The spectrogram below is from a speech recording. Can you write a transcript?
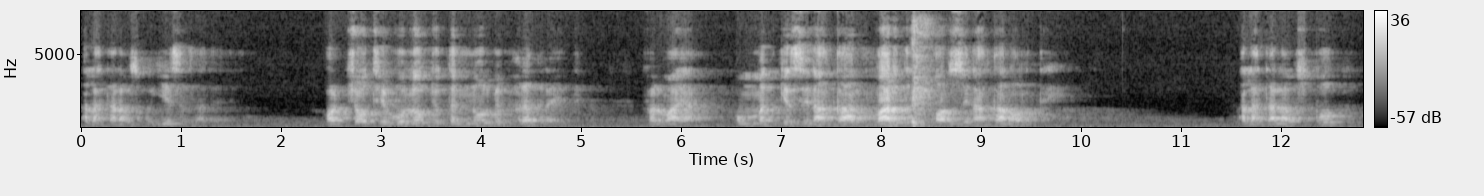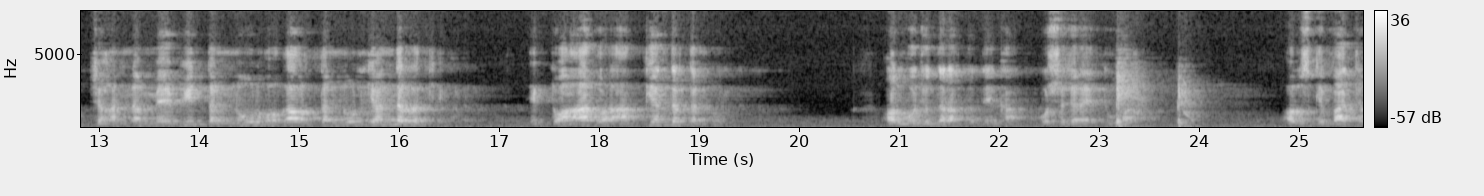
اللہ تعالیٰ اس کو یہ سزا دے اور چوتھے وہ لوگ جو تنور میں بھرک رہے تھے۔ فرمایا، امت کے زناکار مرد اور زناکار عورتیں۔ اللہ تعالیٰ اس کو جہنم میں بھی تنور ہوگا اور تنور کے اندر رکھے گا۔ ایک تو آگ اور آگ کے اندر تنور۔ اور وہ جو درخت دیکھا، وہ شجر توبہ اور اس کے بعد جو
